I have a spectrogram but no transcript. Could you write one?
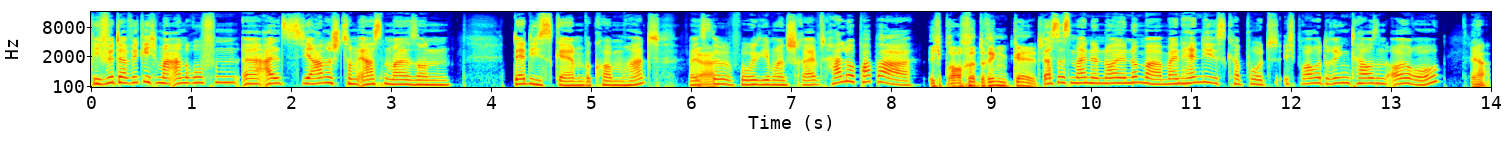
ich würde da wirklich mal anrufen, äh, als Janisch zum ersten Mal so einen Daddy-Scam bekommen hat. Weißt Ja. du, wo jemand schreibt, hallo Papa, ich brauche dringend Geld. das ist meine neue Nummer, mein Handy ist kaputt, ich brauche dringend 1000 Euro. ja,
